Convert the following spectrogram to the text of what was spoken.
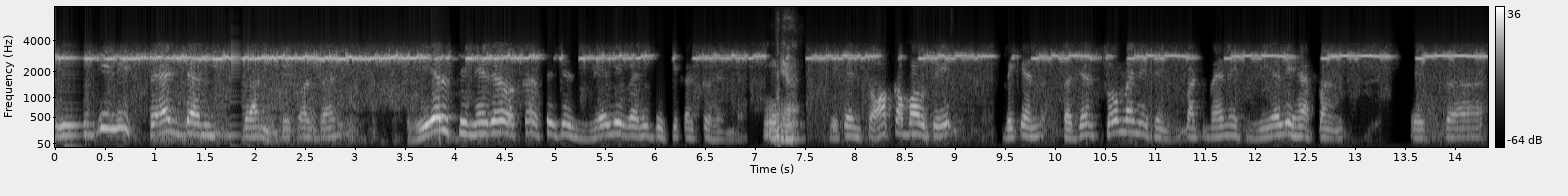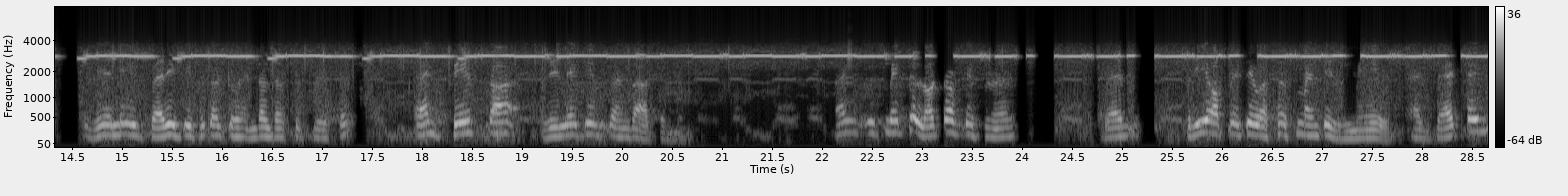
easily said than done because when real scenario occurs, it is really very difficult to handle. Yeah. We can talk about it, we can suggest so many things, but when it really happens, it's uh, really very difficult to handle the situation and face the relatives and the attendants. And it makes a lot of difference when pre-operative assessment is made. At that time,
